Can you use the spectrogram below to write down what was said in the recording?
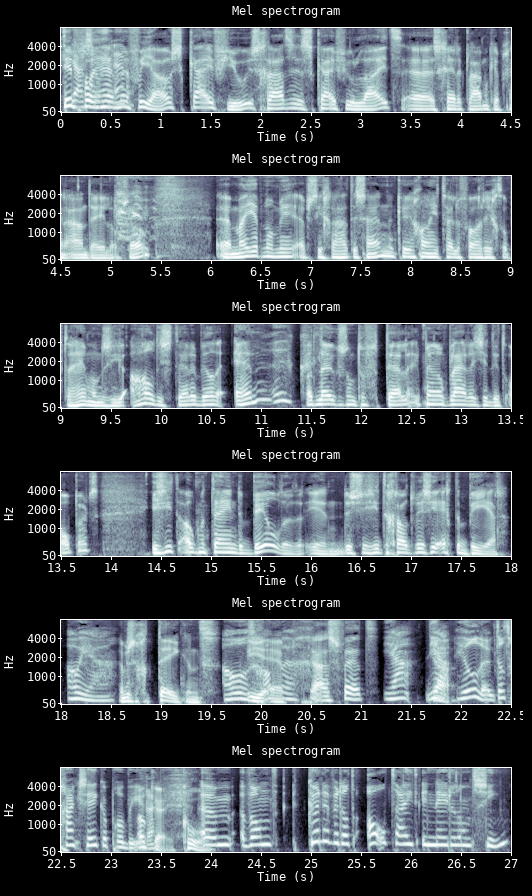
Tip ja, voor hem app- en voor jou. Skyview is gratis. Skyview Lite. Eh is geen reclame, ik heb geen aandelen of zo. Eh, maar je hebt nog meer apps die gratis zijn. Dan kun je gewoon je telefoon richten op de hemel. En dan zie je al die sterrenbeelden. En, Leuk. wat leuk is om te vertellen... ik ben ook blij dat je dit oppert. Je ziet ook meteen de beelden erin. Dus je ziet de grote beer, echt de beer. Oh ja. Hebben ze getekend Oh, wat in je app. grappig. Ja, is vet. Ja, ja, Ja. heel leuk. Dat ga ik zeker proberen. Oké, cool. Ehm, want kunnen we dat altijd in Nederland zien?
